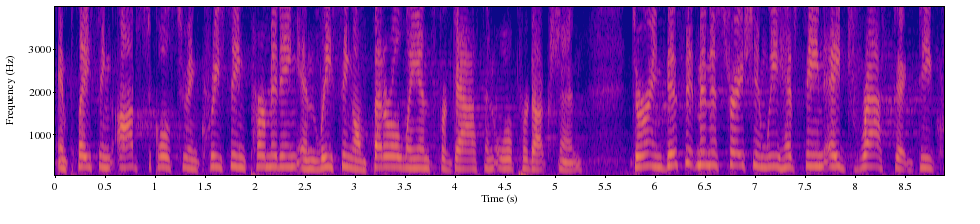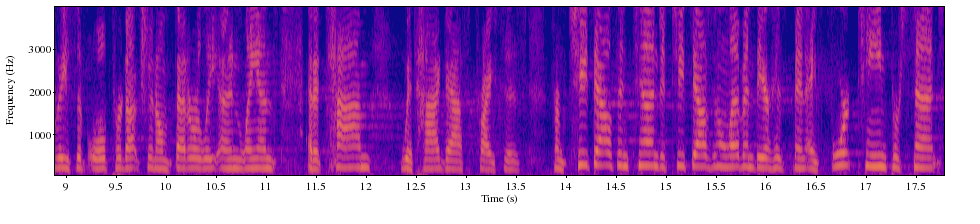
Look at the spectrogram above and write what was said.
and placing obstacles to increasing permitting and leasing on federal lands for gas and oil production. During this administration, we have seen a drastic decrease of oil production on federally owned lands at a time with high gas prices. From 2010 to 2011, there has been a 14 percent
